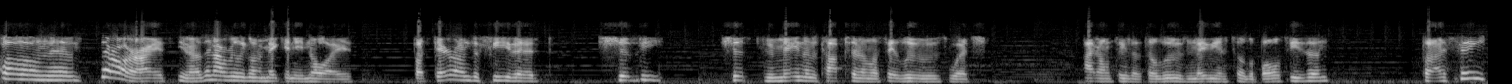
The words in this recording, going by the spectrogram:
oh man, they're all right. You know, they're not really going to make any noise, but they're undefeated. Should be should remain in the top ten unless they lose, which I don't think that they'll lose maybe until the bowl season. But I think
